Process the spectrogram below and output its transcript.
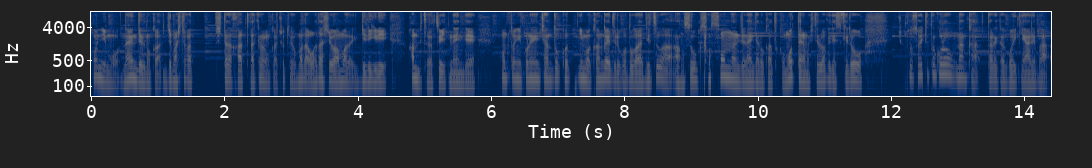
本人も悩んでるのか、自慢したかしたかっただけなのか、ちょっとまだ私はまだギリギリ判別がついてないんで、本当にこれにちゃんと今考えてることが実はあのすごく損なんじゃないだろうかとか思ったりもしてるわけですけど、ちょっとそういったところ、なんか誰かご意見あれば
